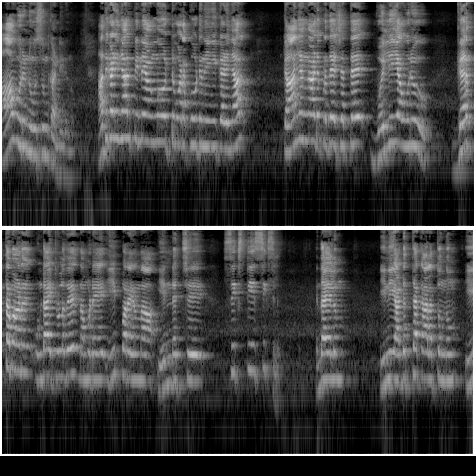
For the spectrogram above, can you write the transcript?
ആ ഒരു ന്യൂസും കണ്ടിരുന്നു. അത് കഴിഞ്ഞാൽ പിന്നെ അങ്ങോട്ട് വടക്കോട്ട് നീങ്ങിക്കഴിഞ്ഞാൽ കാഞ്ഞങ്ങാട് പ്രദേശത്തെ വലിയ ഒരു ഗർത്തമാണ് ഉണ്ടായിട്ടുള്ളത് നമ്മുടെ ഈ പറയുന്ന എൻ എച്ച് സിക്സ്റ്റി സിക്സിൽ എന്തായാലും ഇനി അടുത്ത കാലത്തൊന്നും ഈ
